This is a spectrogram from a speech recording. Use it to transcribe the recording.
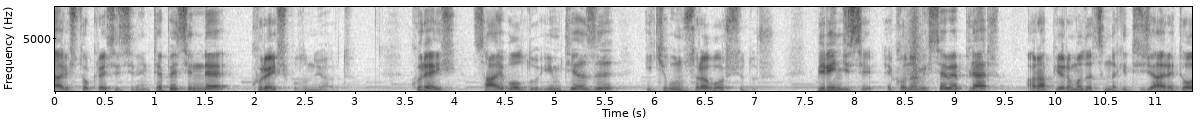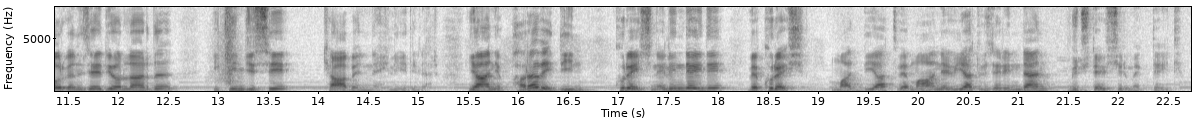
aristokrasisinin tepesinde Kureyş bulunuyordu. Kureyş sahip olduğu imtiyazı iki unsura borçludur. Birincisi ekonomik sebepler, Arap Yarımadası'ndaki ticareti organize ediyorlardı. İkincisi Kabe'nin ehliydiler. Yani para ve din Kureyş'in elindeydi ve Kureyş maddiyat ve maneviyat üzerinden güç devşirmekteydi.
